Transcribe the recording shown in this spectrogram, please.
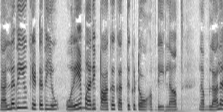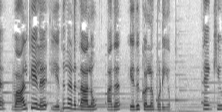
நல்லதையும் கெட்டதையும் ஒரே மாதிரி பார்க்க கற்றுக்கிட்டோம் அப்படின்னா நம்மளால் வாழ்க்கையில் எது நடந்தாலும் அதை எதிர்கொள்ள முடியும். தேங்க்யூ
